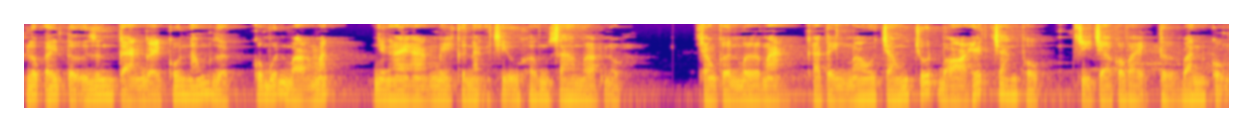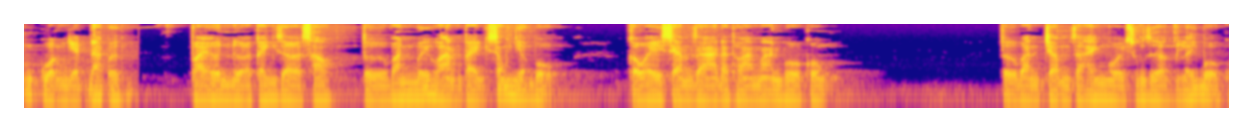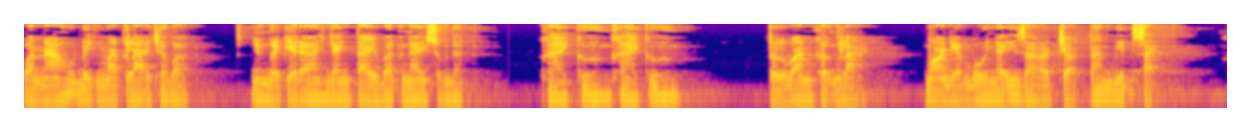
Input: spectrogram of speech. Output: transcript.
Lúc ấy tự dưng cả người cô nóng rực, Cô muốn mở mắt, Nhưng hai hàng mi cứ nặng chịu không sao mở nổi. Trong cơn mơ màng, Cả tình mau chóng chút bỏ hết trang phục. Chỉ chờ có vậy, Tử văn cũng cuồng nhiệt đáp ứng. Phải hơn nửa canh giờ sau, Tử văn mới hoàn thành xong nhiệm vụ. Cậu ấy xem ra đã thỏa mãn vô cùng. Tử văn chậm rãi ngồi xuống giường Lấy bộ quần áo định mặc lại cho vợ. Nhưng người kia đã nhanh tay vật ngay xuống đất. Khai cương, khai cương. Tử văn khựng lại. Mọi niềm vui nãy giờ chợt tan biến sạch.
